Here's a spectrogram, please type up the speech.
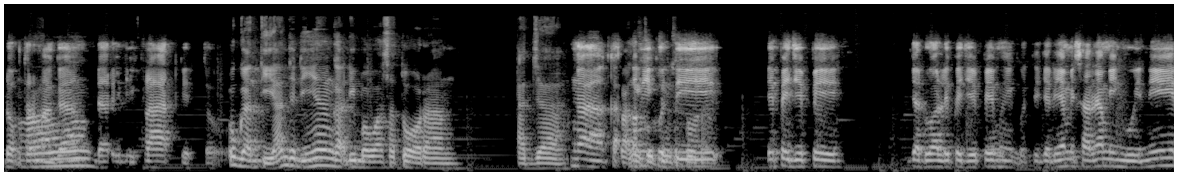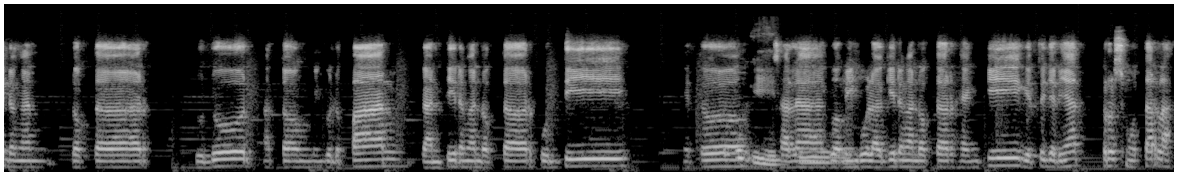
dokter Oh. magang dari diklat gitu. Oh gantian jadinya nggak di bawah satu orang aja. Nggak mengikuti DPJP jadwal DPJP mengikuti. Jadinya misalnya minggu ini dengan dokter Dudut atau minggu depan ganti dengan dokter Kunti itu Oh, gitu. misalnya dua minggu lagi dengan dokter Hengki gitu jadinya terus mutar lah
